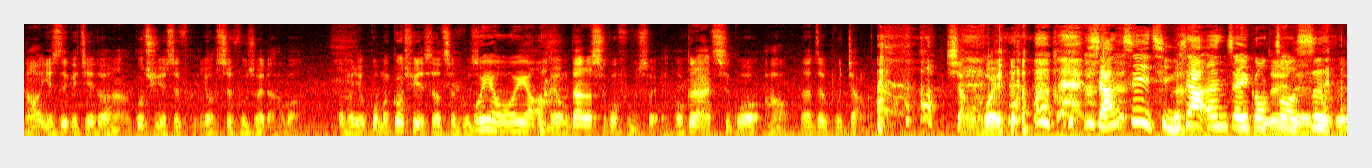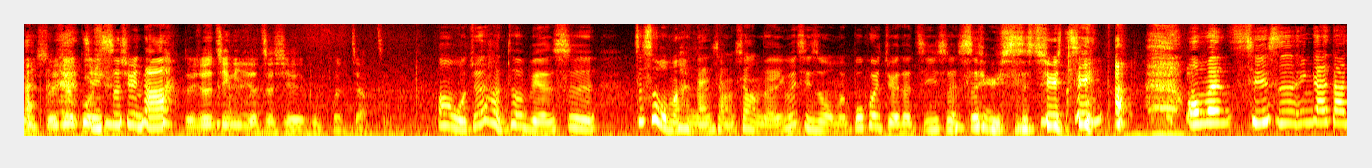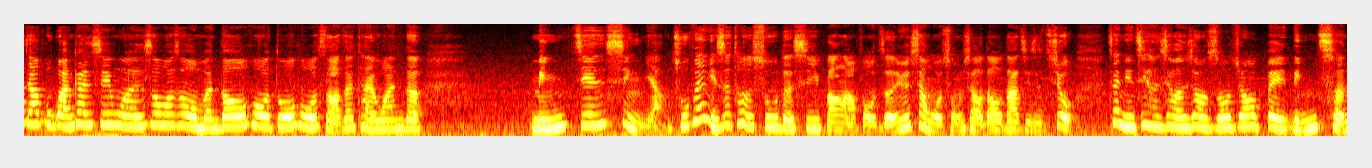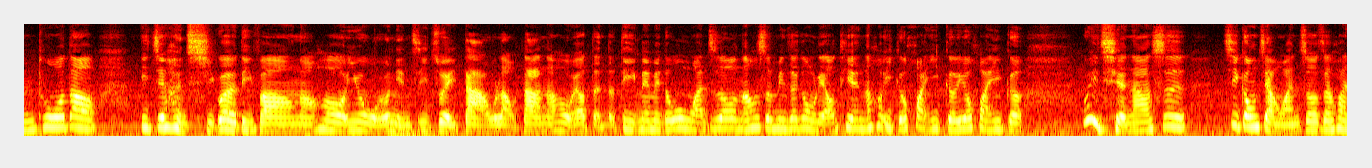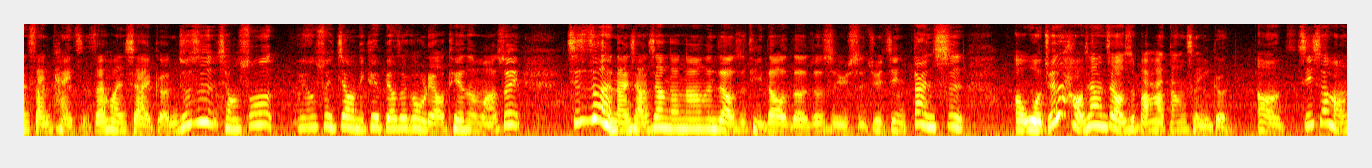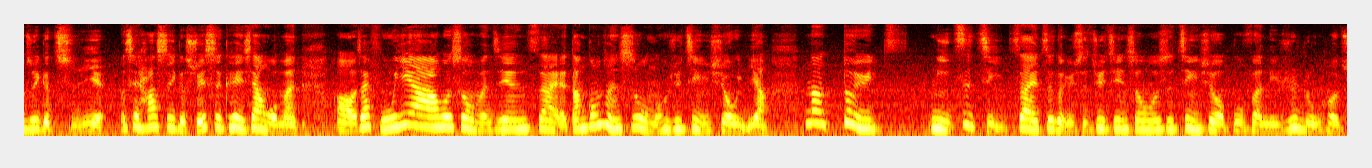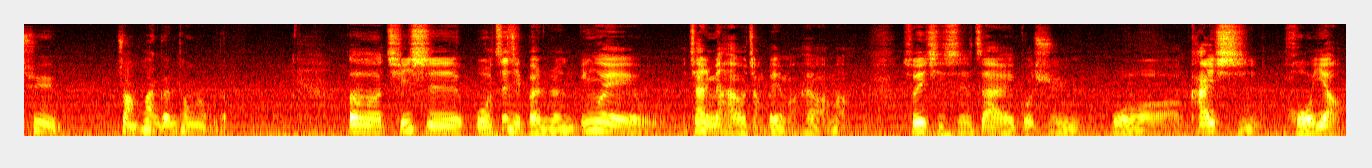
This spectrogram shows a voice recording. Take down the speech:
然后也是一个阶段啊，过去也是有吃浮水的，好不好？我们有，我们过去也是有吃浮水。我有，我有。对，我们大家都吃过浮水，我个人还吃过。好，那这不讲了。香灰。详细请下 NJ 工作室。对对对。所以就 过去。请私讯他。对，就是经历了这些部分，这样子。哦，我觉得很特别，是这是我们很难想象的，因为其实我们不会觉得机身是与时俱进的。我们其实应该，大家不管看新闻，甚或是我们都或多或少在台湾的民间信仰，除非你是特殊的西方啦，否则因为像我从小到大，其实就在年纪很小很小的时候，就要被凌晨拖到一间很奇怪的地方，然后因为我又年纪最大，我老大，然后我要等的弟弟妹妹都问完之后，然后神明在跟我聊天，然后一个换一个又换一个。我以前呢是。济公讲完之后再换三太子，再换下一个，你就是想说我要睡觉，你可以不要再跟我聊天了吗？所以其实真的很难想象，刚刚恩泽老师提到的就是与时俱进，但是呃，我觉得好像恩佳老师把它当成一个呃，机身好像是一个职业，而且它是一个随时可以像我们呃在服务业啊，或是我们今天在当工程师，我们会去进修一样。那对于你自己在这个与时俱进生活是进修的部分，你是如何去转换跟通融的？呃，其实我自己本人，因为家里面还有长辈嘛，还有阿妈，所以其实，在过去我开始活药，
